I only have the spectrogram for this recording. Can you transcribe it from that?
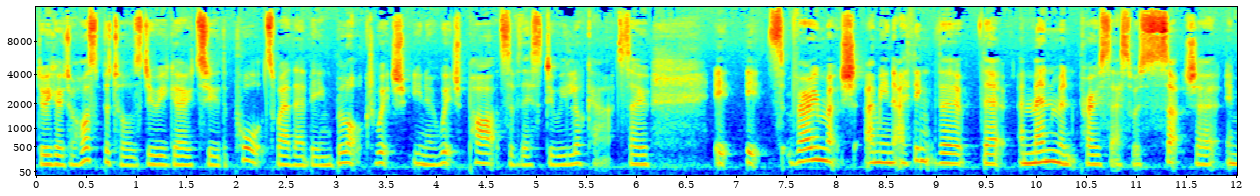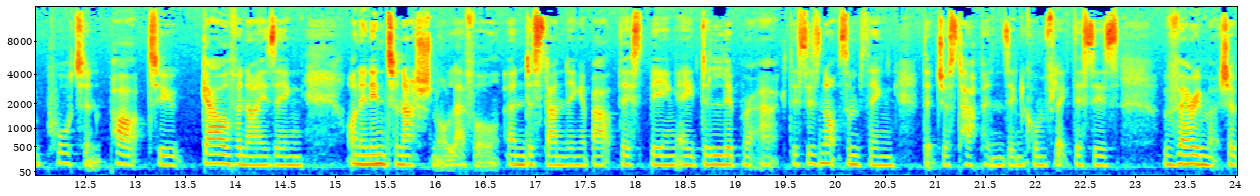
do we go to hospitals? Do we go to the ports where they're being blocked? Which you know which parts of this do we look at? So it, it's very much i mean i think the the amendment process was such an important part to galvanizing on an international level understanding about this being a deliberate act. This is not something that just happens in conflict. This is very much a,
